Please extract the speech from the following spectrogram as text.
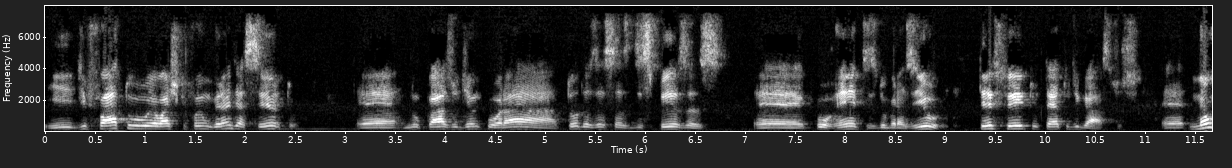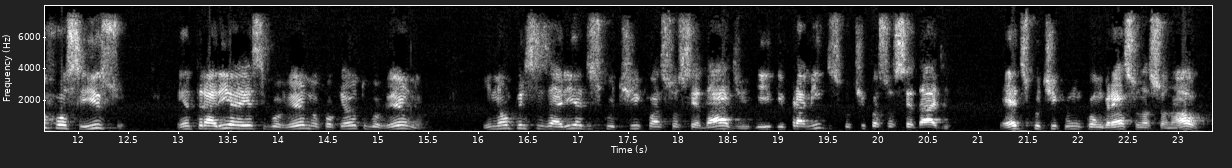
e, e, de fato, eu acho que foi um grande acerto é, no caso de ancorar todas essas despesas é, correntes do Brasil, ter feito o teto de gastos. É, não fosse isso, entraria esse governo, ou qualquer outro governo, e não precisaria discutir com a sociedade, e, e para mim, discutir com a sociedade é discutir com o Congresso Nacional.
